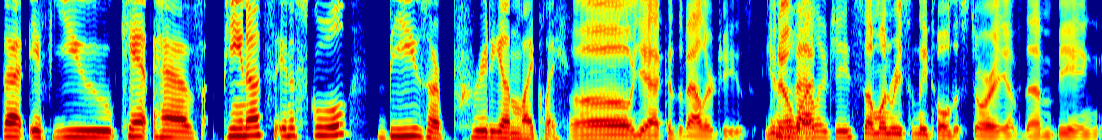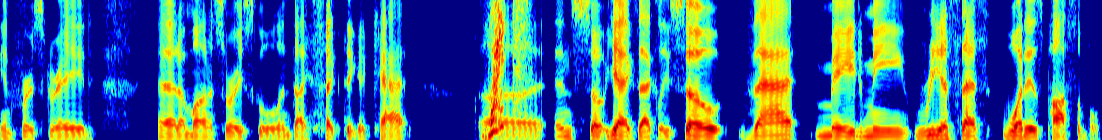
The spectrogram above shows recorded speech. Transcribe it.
that if you can't have peanuts in a school, bees are pretty unlikely. Oh, yeah, because of allergies. You know what? allergies. Someone recently told a story of them being in first grade at a Montessori school and dissecting a cat. What? Uh, and so, yeah, exactly. So that made me reassess what is possible.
